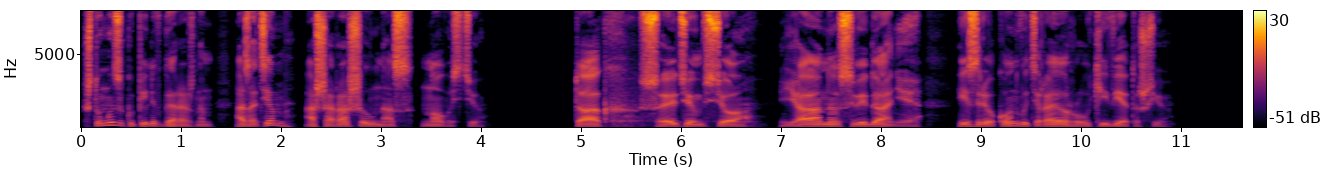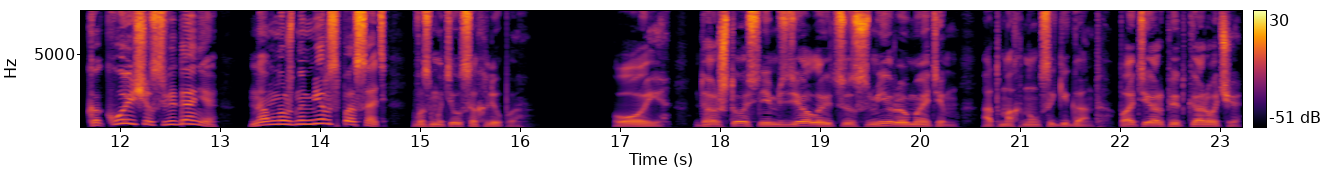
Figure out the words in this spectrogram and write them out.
что мы закупили в гаражном, а затем ошарашил нас новостью. «Так, с этим все. Я на свидание», — изрек он, вытирая руки ветошью. «Какое еще свидание? Нам нужно мир спасать!» — возмутился Хлюпа. «Ой, да что с ним сделается, с миром этим?» — отмахнулся гигант. «Потерпит, короче.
